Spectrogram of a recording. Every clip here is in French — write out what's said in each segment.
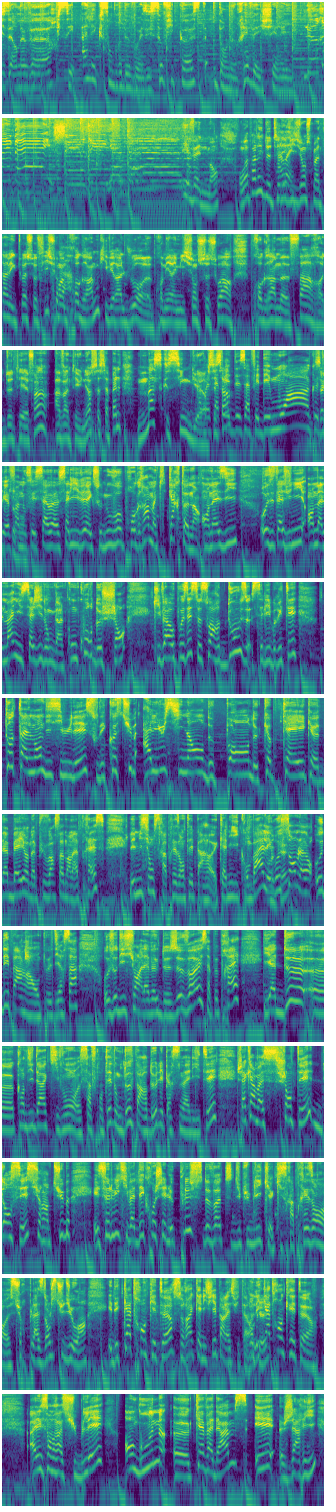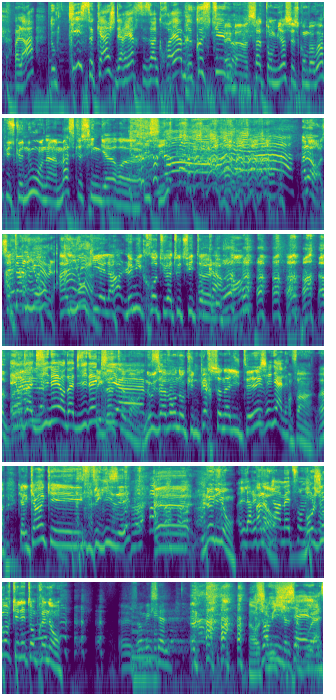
6h, 9h, c'est Alexandre Devoise et Sophie Coste dans Le Réveil FM. Événement. On va parler de télévision ce matin avec toi Sophie sur un programme qui verra le jour, euh, première émission ce soir, programme phare de TF1 à 21h, ça s'appelle Mask Singer, c'est ça, ça fait, des- ça fait des mois que Exactement. TF1 nous fait sa- saliver avec ce nouveau programme qui cartonne hein, en Asie, aux États-Unis, en Allemagne. Il s'agit donc d'un concours de chant qui va opposer ce soir 12 célébrités totalement dissimulées sous des costumes hallucinants de pans, de cupcakes, d'abeilles. On a pu voir ça dans la presse. L'émission sera présentée par euh, Camille Combal et Ok. ressemble alors au départ, hein, on peut dire ça, aux auditions à l'aveugle de The Voice à peu près. Il y a deux euh, candidats qui vont euh, s'affronter, donc deux par deux les personnalités. Chacun va chanter, danser sur un tube et celui qui va décrocher le plus de votes du public qui sera présent euh, sur place dans le studio hein, et des quatre enquêteurs sera qualifié par la suite. Alors les quatre enquêteurs, Alessandra Sublet, Angoun, euh, Kev Adams et Jarry. Voilà. Donc qui se cache derrière ces incroyables costumes? Eh ben ça tombe bien, c'est ce qu'on va voir puisque nous on a un Mask Singer euh, ici. Alors, c'est un lion, un Ah lion ouais. qui est là. Le micro, tu vas tout de suite euh, le D'accord. prendre. Et on doit deviner, on doit deviner qui. Exactement. euh, Nous avons donc une personnalité. Génial. Enfin, ouais, quelqu'un qui est déguisé. Euh, le lion. Il arrive pas Alors, bien à mettre son micro. Bonjour, quel est ton prénom? Euh, Jean-Michel. Alors, Jean-Michel,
